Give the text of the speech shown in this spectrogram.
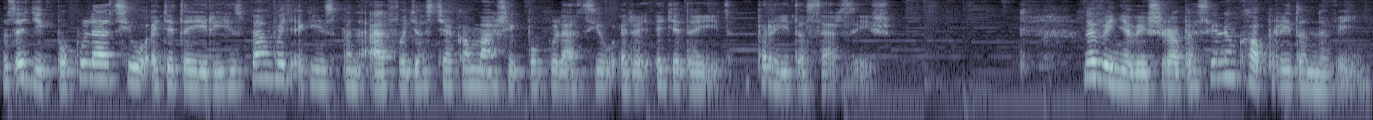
Az egyik populáció egyedei részben vagy egészben elfogyasztják a másik populáció egyedeit, prédaszerzés. Növényevésről beszélünk, ha préda növény.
